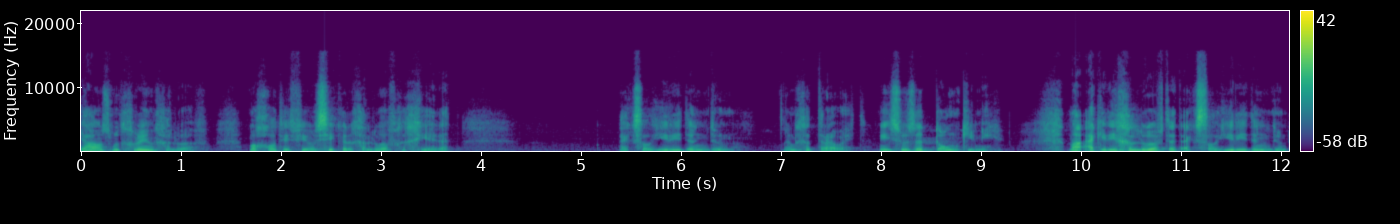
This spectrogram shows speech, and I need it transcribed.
Ja, ons moet groei in geloof. Maar God het vir jou 'n sekere geloof gegee dat ek sal hierdie ding doen in getrouheid. Nie soos 'n donkie nie. Maar ek het die geloof dat ek sal hierdie ding doen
